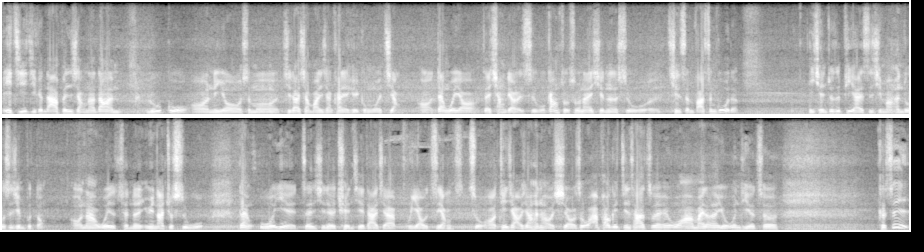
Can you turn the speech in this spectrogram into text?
一集一集跟大家分享。那当然，如果哦你有什么其他想法，你想看也可以跟我讲哦。但我也要再强调的是，我刚所说那一些呢，是我亲身发生过的。以前就是屁孩事情嘛，很多事情不懂哦。那我也承认，因为那就是我。但我也真心的劝诫大家不要这样子做哦。听起来好像很好笑，说哇跑给警察追，哇买到那有问题的车。可是，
